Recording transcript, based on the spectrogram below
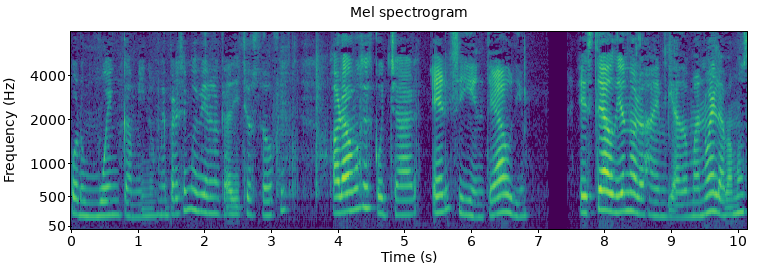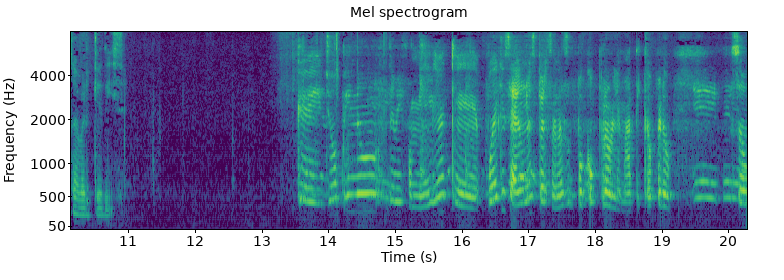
por un buen camino. Me parece muy bien lo que ha dicho Sophie. Ahora vamos a escuchar el siguiente audio. Este audio nos lo ha enviado Manuela. Vamos a ver qué dice que yo opino de mi familia que puede que sean unas personas un poco problemáticas, pero son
